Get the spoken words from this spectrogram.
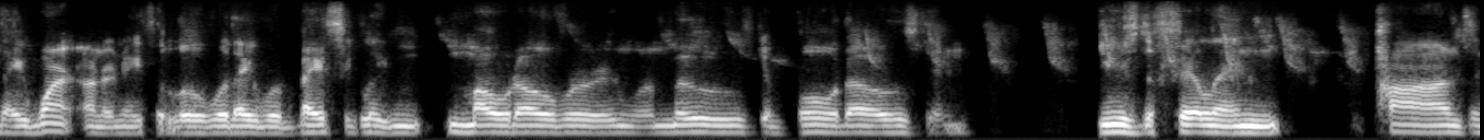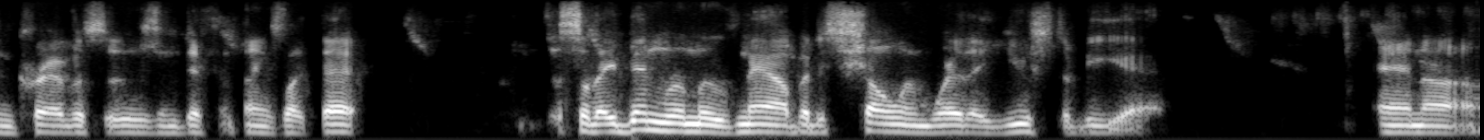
they weren't underneath the Louisville. They were basically mowed over and removed and bulldozed and used to fill in ponds and crevices and different things like that. So they've been removed now, but it's showing where they used to be at. And uh,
